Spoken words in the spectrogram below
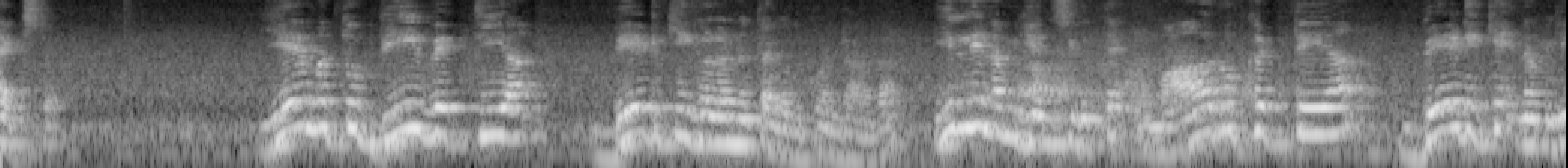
ನೆಕ್ಸ್ಟ್ ಎ ಮತ್ತು ಬಿ ವ್ಯಕ್ತಿಯ ಬೇಡಿಕೆಗಳನ್ನು ತೆಗೆದುಕೊಂಡಾಗ ಇಲ್ಲಿ ನಮ್ಗೆ ಏನು ಸಿಗುತ್ತೆ? ಮಾರುಕಟ್ಟೆಯ ಬೇಡಿಕೆ ನಮಗೆ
